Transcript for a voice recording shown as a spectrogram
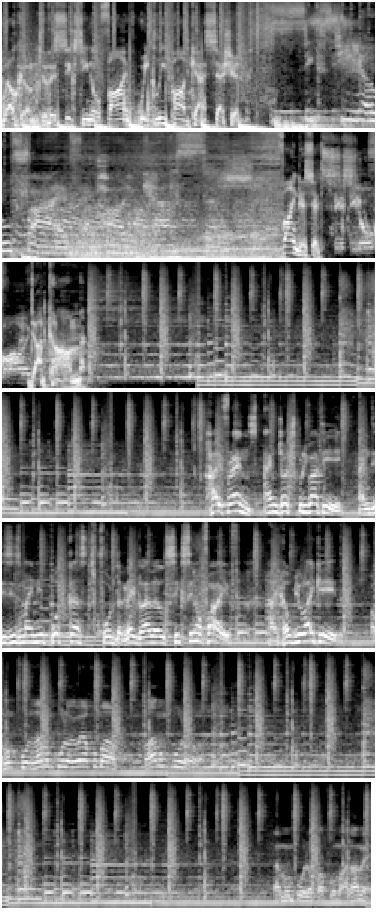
Welcome to the 1605 weekly podcast session. 1605 podcast session. Find us at 1605.com. Hi friends, I'm George Privatti and this is my new podcast for the Great level 1605. I hope you like it. Vamos un puro, dame un puro que voy a fumar. Vamos un puro. Dame un puro para fumar, dame.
